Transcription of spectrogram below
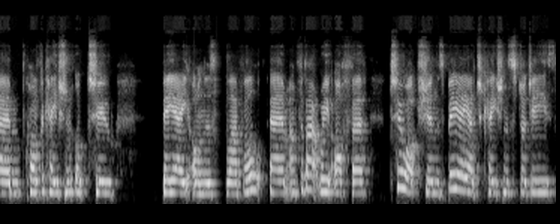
um, qualification up to BA honours level. And for that, we offer two options BA Education Studies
